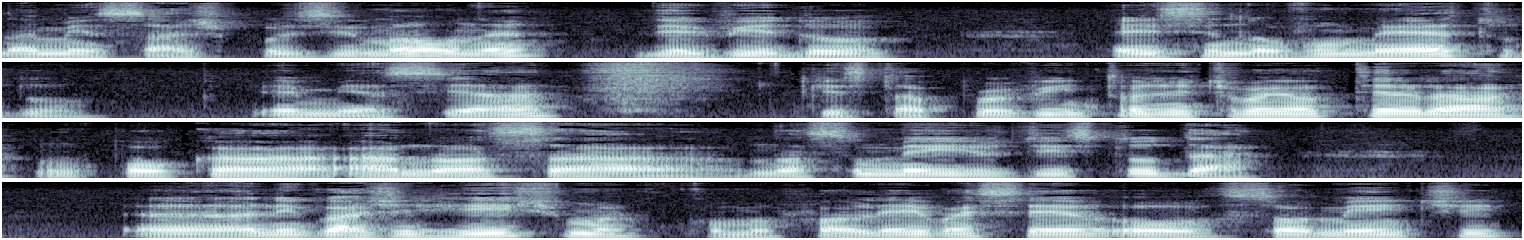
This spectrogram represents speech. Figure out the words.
na mensagem para os irmãos, né? Devido a esse novo método, MSA, que está por vir, então a gente vai alterar um pouco a, a nossa nosso meio de estudar. É, a linguagem ritma, como eu falei, vai ser somente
